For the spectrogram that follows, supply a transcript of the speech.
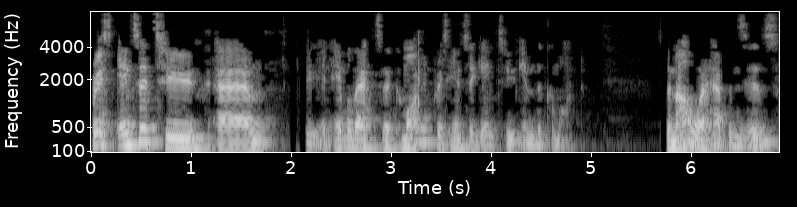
Press enter to, um, to enable that uh, command and press enter again to end the command. So now what happens is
